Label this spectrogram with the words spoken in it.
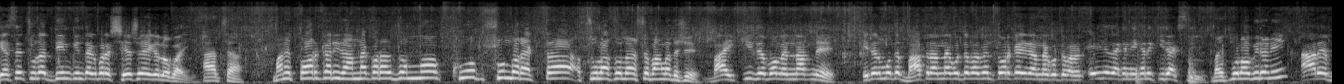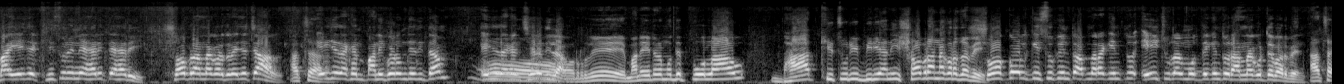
গ্যাসের চুলার দিন কিন্তু একবারে শেষ হয়ে গেল ভাই। আচ্ছা। মানে তরকারি রান্না করার জন্য খুব সুন্দর একটা চুলা চলে আসছে বাংলাদেশে। ভাই কি যে বলেন না আপনি? এটার মধ্যে ভাত রান্না করতে পারবেন তরকারি রান্না করতে পারবেন। এই যে দেখেন এখানে কি রাখছি? ভাই পোলাও বিরিয়ানি? আরে ভাই এই যে খিচুড়ি নেহারি তেহারি সব রান্না করতে এই যে চাল। আচ্ছা। এই যে দেখেন পানি গরম দিয়ে দিতাম। এই যে দেখেন ছেড়ে দিলাম। রে মানে এটার মধ্যে পোলাও ভাত খিচুড়ি বিরিয়ানি সব রান্না করা যাবে। সকল কিছু কিন্তু আপনারা কিন্তু এই চুলার মধ্যে কিন্তু রান্না করতে পারবেন। আচ্ছা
